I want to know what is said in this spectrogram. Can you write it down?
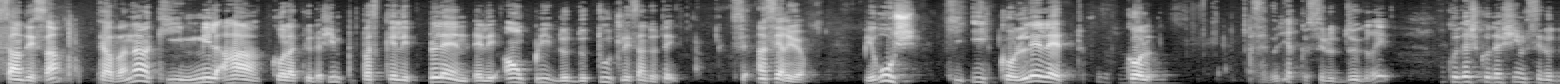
saint des saints, Kavana, qui milha kodashim, parce qu'elle est pleine, elle est emplie de, toutes les saintetés, c'est inférieur. Pirouche, qui y kolelet kol. Ça veut dire que c'est le degré Kodesh Kodashim, c'est le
